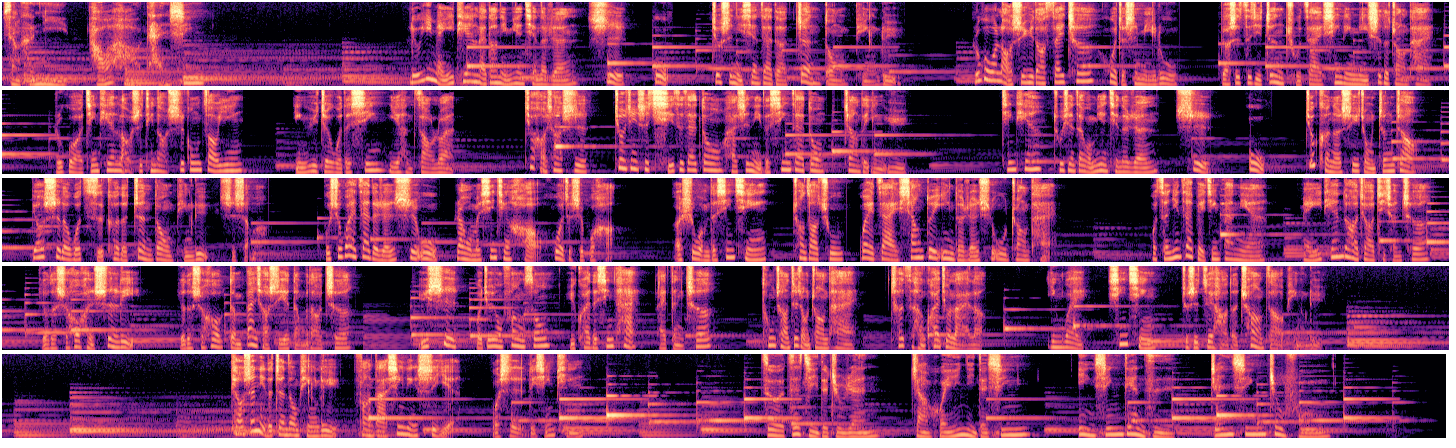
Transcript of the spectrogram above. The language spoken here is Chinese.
想和你好好谈心。留意每一天来到你面前的人事物，就是你现在的振动频率。如果我老是遇到塞车或者是迷路，表示自己正处在心灵迷失的状态。如果今天老是听到施工噪音，隐喻着我的心也很躁乱，就好像是究竟是旗子在动，还是你的心在动这样的隐喻。今天出现在我面前的人事物，就可能是一种征兆，标示了我此刻的振动频率是什么。不是外在的人事物让我们心情好或者是不好，而是我们的心情创造出外在相对应的人事物状态。我曾经在北京半年，每一天都要叫计程车，有的时候很顺利，有的时候等半小时也等不到车。于是我就用放松愉快的心态来等车。通常这种状态，车子很快就来了，因为心情。就是最好的创造频率。调升你的振动频率，放大心灵视野。我是李新平。做自己的主人，找回你的心。印心电子，真心祝福。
